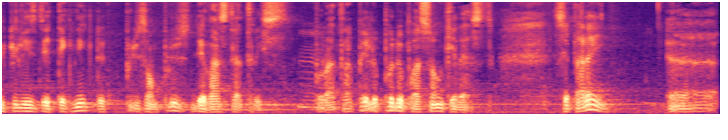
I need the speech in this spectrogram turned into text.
utilise des techniques de plus en plus dévastatrices pour attraper le peu de poisson qui reste. C'est pareil. Euh,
